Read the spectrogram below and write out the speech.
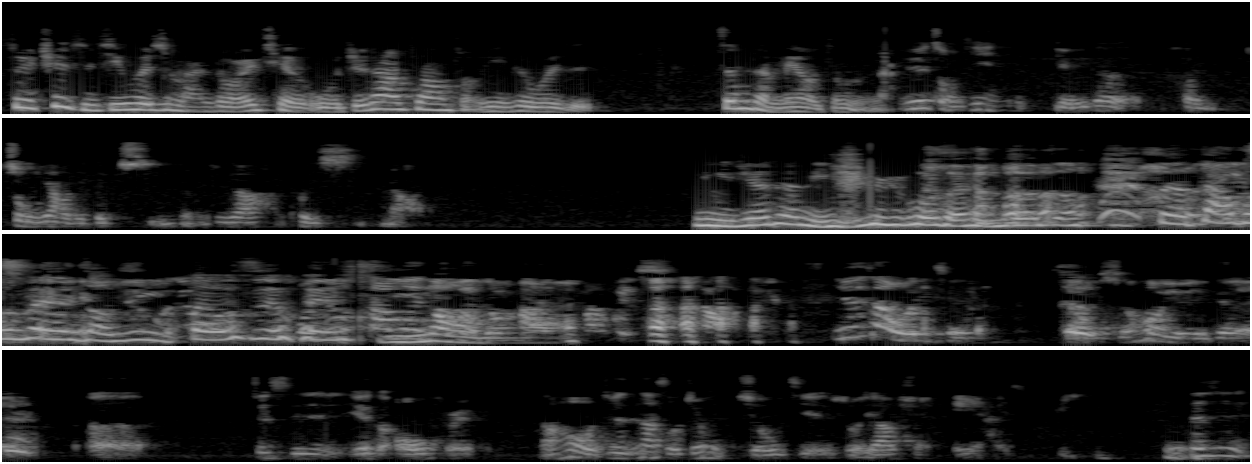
所以确实机会是蛮多，而且我觉得要做到总经理这个位置，真的没有这么难。因为总经理有一个很重要的一个职能，就是要很会洗脑。你觉得你遇过的很多种 的大部分的总经理都是会洗脑的吗？会洗脑，因为像我以前小时候有一个呃，就是有一个 offer，然后我就那时候就很纠结，说要选 A 还是 B。但是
